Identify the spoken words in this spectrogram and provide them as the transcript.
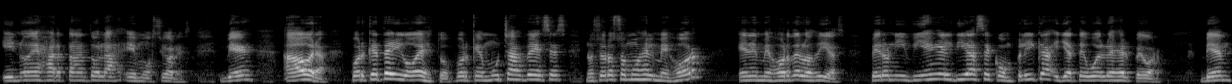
y no dejar tanto las emociones. Bien, ahora, ¿por qué te digo esto? Porque muchas veces nosotros somos el mejor en el mejor de los días, pero ni bien el día se complica y ya te vuelves el peor. Bien,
